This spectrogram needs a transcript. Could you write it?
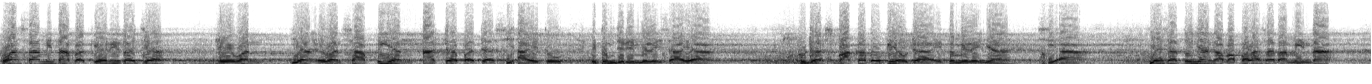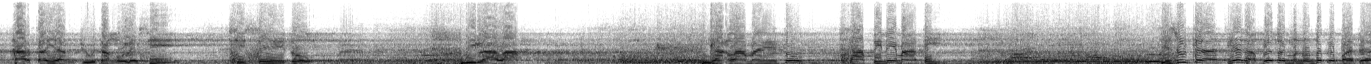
Wah saya minta bagian itu aja. Hewan yang hewan sapi yang ada pada si A itu itu menjadi milik saya. Udah sepakat oke okay, udah itu miliknya si A yang satunya nggak apa-apa lah saya tak minta. Harta yang diutang oleh si si C itu. Dilalah. Nggak lama itu sapi ini mati. Ya sudah dia nggak boleh menuntut kepada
